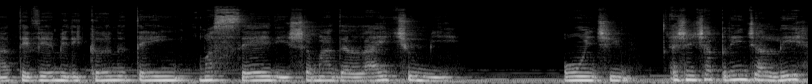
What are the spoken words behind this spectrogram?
Na TV americana tem uma série chamada Light to Me, onde a gente aprende a ler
